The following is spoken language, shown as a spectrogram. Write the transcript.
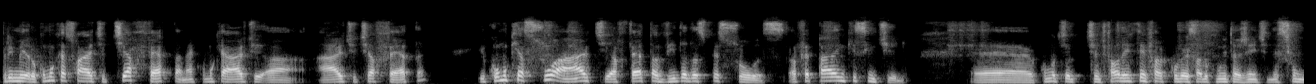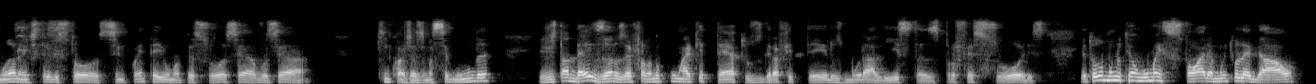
primeiro, como que a sua arte te afeta, né? Como que a arte, a, a arte te afeta e como que a sua arte afeta a vida das pessoas? Afetar em que sentido? É, como eu tinha te falado, a gente tem conversado com muita gente. Nesse um ano a gente entrevistou 51 pessoas, você é, é a 52ª, e a gente está há 10 anos aí falando com arquitetos, grafiteiros, muralistas, professores, e todo mundo tem alguma história muito legal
